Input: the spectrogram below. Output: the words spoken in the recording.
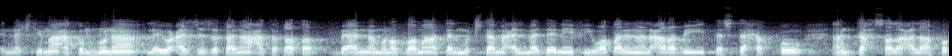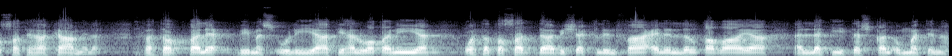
إن اجتماعكم هنا ليعزز قناعة قطر بأن منظمات المجتمع المدني في وطننا العربي تستحق أن تحصل على فرصتها كاملة فتطلع بمسؤولياتها الوطنية وتتصدى بشكل فاعل للقضايا التي تشغل أمتنا.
